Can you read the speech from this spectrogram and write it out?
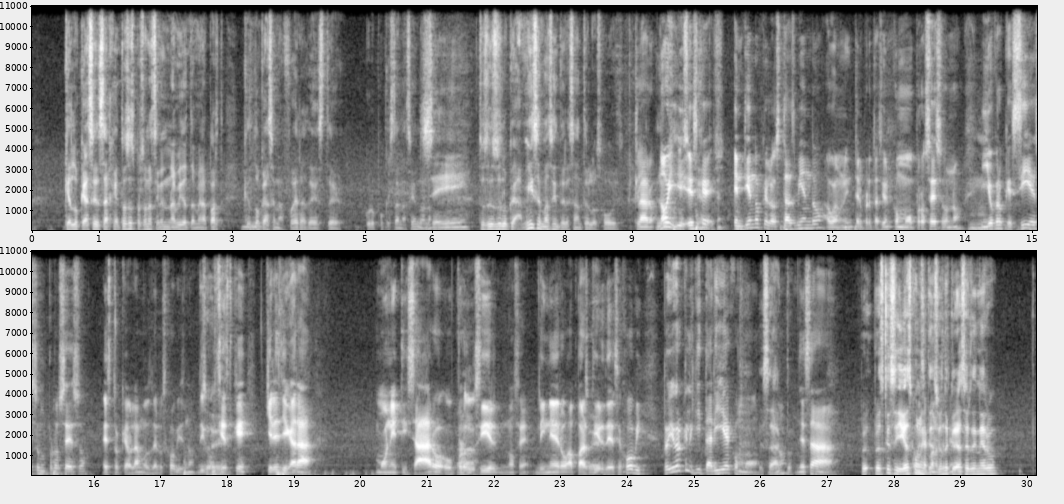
qué es lo que hace esa gente. Todas esas personas tienen una vida también aparte. ¿Qué es lo que hacen afuera de este grupo que están haciendo, ¿no? Sí. Entonces eso es lo que a mí se me hace interesante de los hobbies. Claro. No, y es que entiendo que lo estás viendo, ah, bueno, una interpretación como proceso, ¿no? Y yo creo que sí es un proceso, esto que hablamos de los hobbies, ¿no? Digo, si es que quieres llegar a monetizar o, producir, no sé, dinero a partir de ese hobby. Pero yo creo que le quitaría como Exacto. esa... Pero, es que si llegas con la intención de querer hacer dinero,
